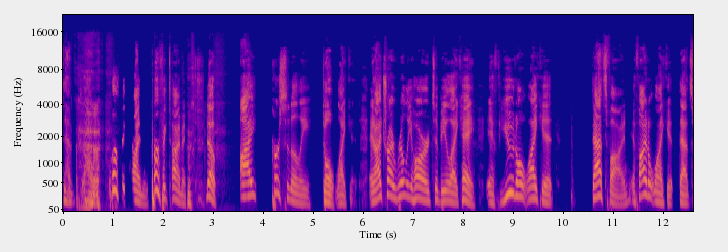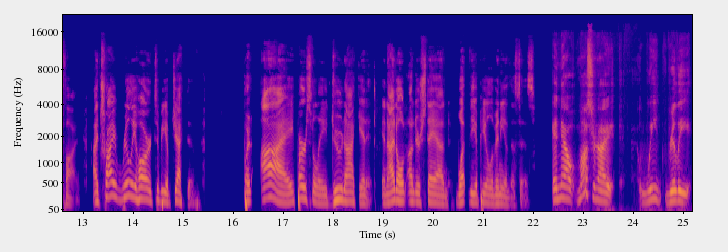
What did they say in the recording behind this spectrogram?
that, oh, perfect timing perfect timing no i personally don't like it. And I try really hard to be like, hey, if you don't like it, that's fine. If I don't like it, that's fine. I try really hard to be objective. But I personally do not get it. And I don't understand what the appeal of any of this is. And now, Monster and I, we really,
